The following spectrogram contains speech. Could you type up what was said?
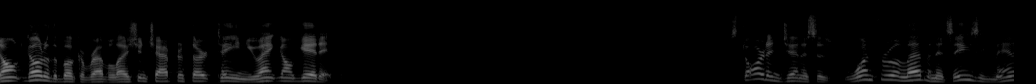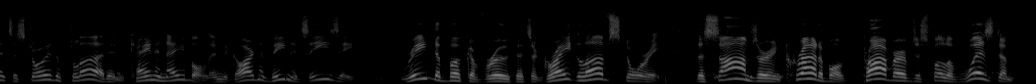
Don't go to the book of Revelation, chapter 13. You ain't going to get it. Start in Genesis 1 through 11. It's easy, man. It's a story of the flood and Cain and Abel in the Garden of Eden. It's easy. Read the book of Ruth. It's a great love story. The Psalms are incredible. Proverbs is full of wisdom.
